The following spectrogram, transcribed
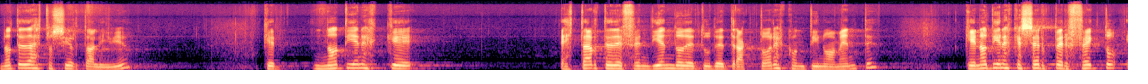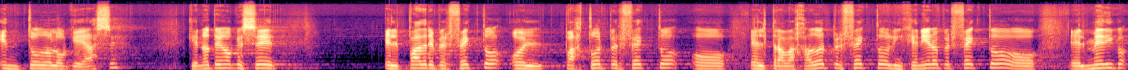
¿No te da esto cierto alivio? Que no tienes que estarte defendiendo de tus detractores continuamente, que no tienes que ser perfecto en todo lo que haces, que no tengo que ser el padre perfecto o el pastor perfecto o el trabajador perfecto, el ingeniero perfecto o el médico.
